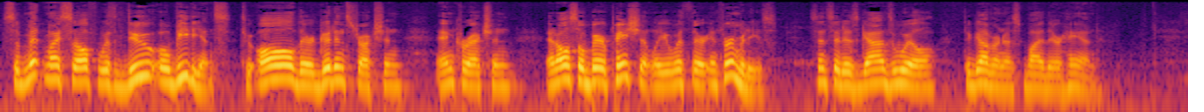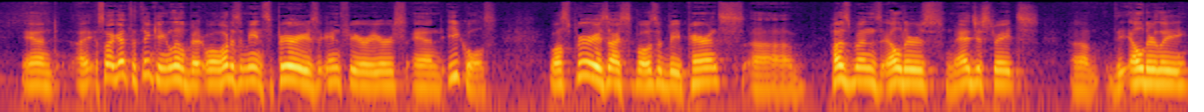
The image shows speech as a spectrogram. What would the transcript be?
submit myself with due obedience to all their good instruction and correction, and also bear patiently with their infirmities, since it is God's will to govern us by their hand. And I, so I got to thinking a little bit well, what does it mean, superiors, inferiors, and equals? Well, superiors, I suppose, would be parents, uh, husbands, elders, magistrates, uh, the elderly,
